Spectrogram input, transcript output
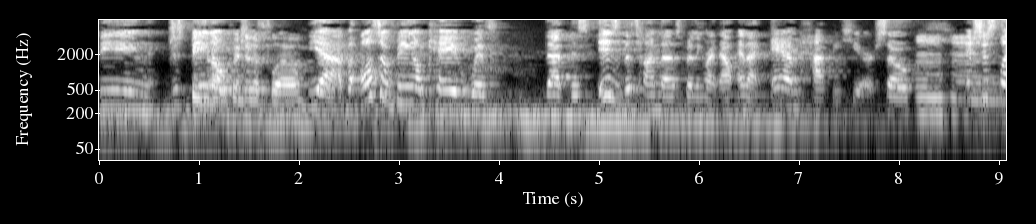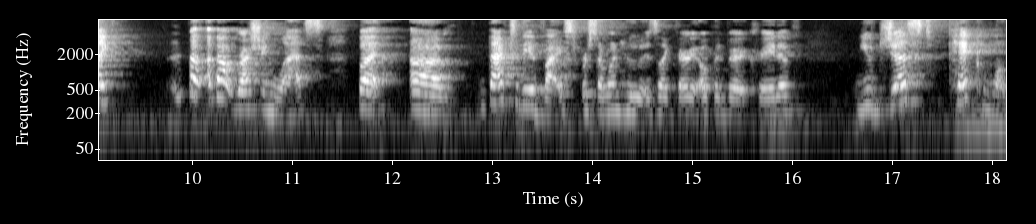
being just being being, open to the flow yeah, but also being okay with that this is the time that I'm spending right now and I am happy here. So it's just like about, about rushing less. But um, back to the advice for someone who is like very open, very creative. You just pick one,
